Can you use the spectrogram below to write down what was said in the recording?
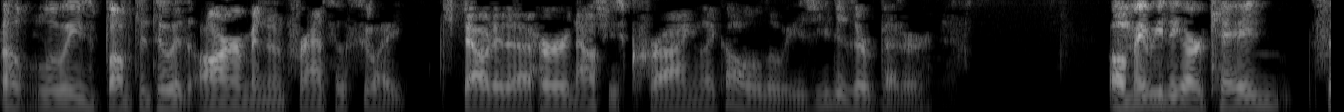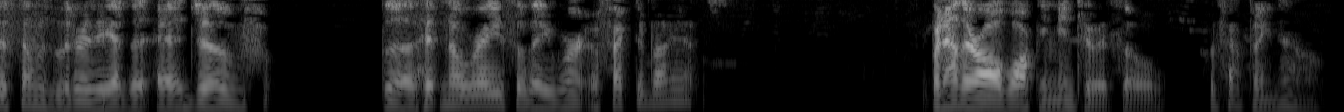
Oh, Louise bumped into his arm, and then Francis like shouted at her. Now she's crying, like, "Oh, Louise, you deserve better." Oh, maybe the arcade system is literally at the edge of the hypno rays, so they weren't affected by it. But now they're all walking into it, so what's happening now?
